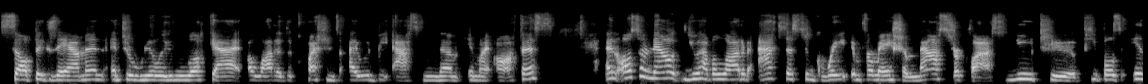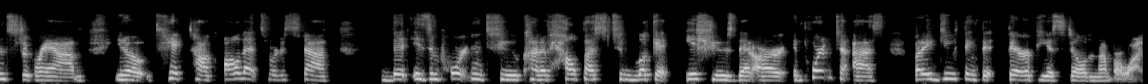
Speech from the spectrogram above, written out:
self examine and to really look at a lot of the questions I would be asking them in my office. And also now you have a lot of access to great information, masterclass, YouTube, people's Instagram, you know, TikTok, all that sort of stuff that is important to kind of help us to look at issues that are important to us. But I do think that therapy is still number one.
